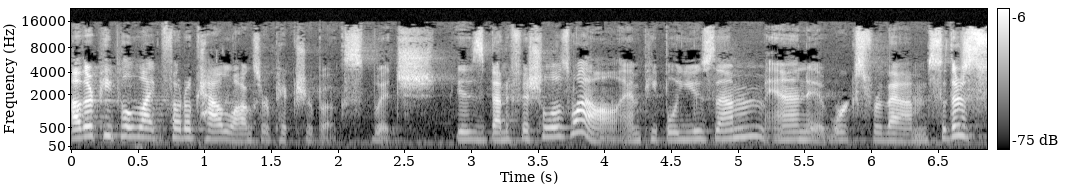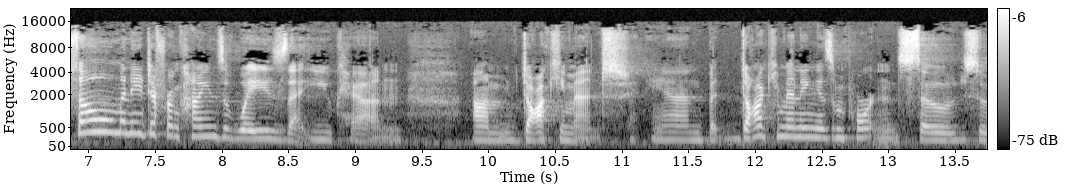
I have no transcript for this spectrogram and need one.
Other people like photo catalogs or picture books, which is beneficial as well, and people use them and it works for them. So there's so many different kinds of ways that you can um, document. And but documenting is important, so so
